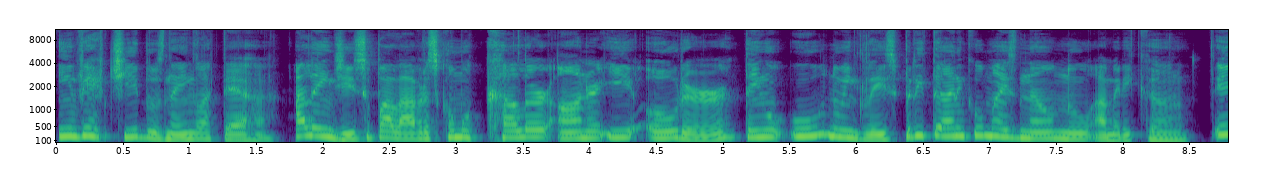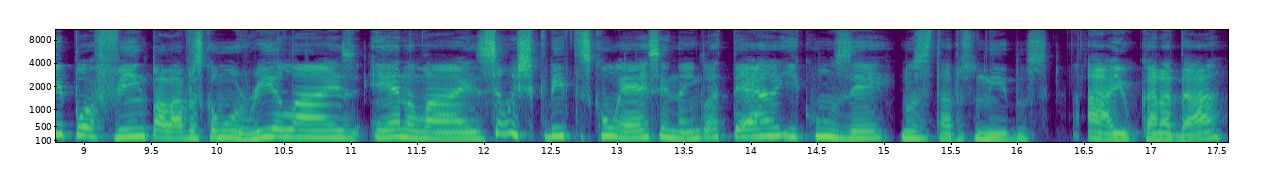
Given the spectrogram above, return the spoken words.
invertidos na Inglaterra. Além disso, palavras como color, honor e odor têm o U no inglês britânico, mas não no americano. E por fim, palavras como realize, analyze são escritas com S na Inglaterra e com Z nos Estados Unidos. Ah, e o Canadá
